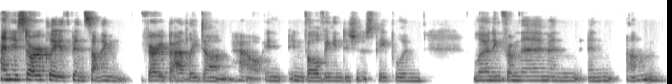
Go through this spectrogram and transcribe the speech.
and historically, it's been something very badly done. How in, involving indigenous people and learning from them and and um,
